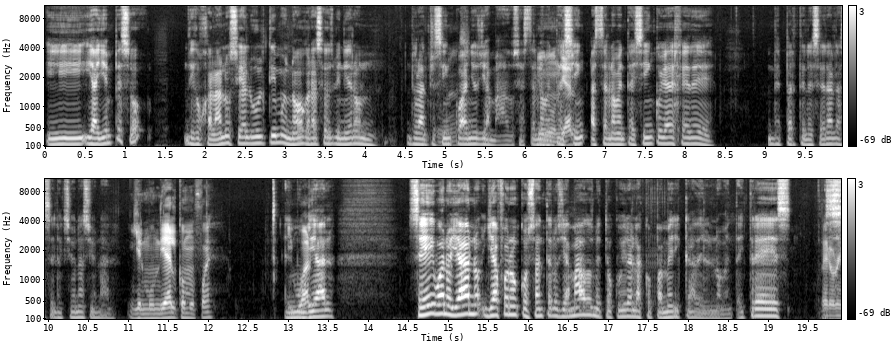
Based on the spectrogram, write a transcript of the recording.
Y, y ahí empezó. Dijo, ojalá no sea el último. Y no, gracias a Dios vinieron durante cinco años llamados. Hasta el, ¿Y el mundial? 95, hasta el 95 ya dejé de, de pertenecer a la selección nacional. ¿Y el mundial cómo fue? El Igual. mundial. Sí, bueno, ya, no, ya fueron constantes los llamados. Me tocó ir a la Copa América del 93. Pero el Sí,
